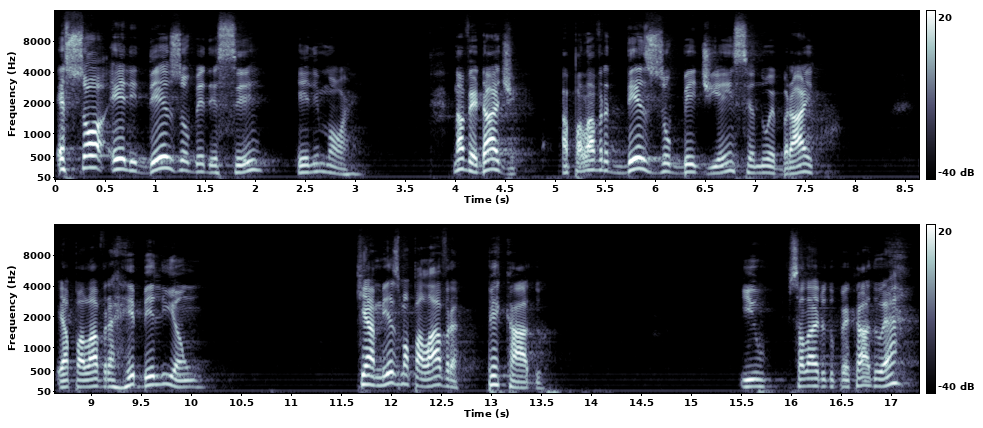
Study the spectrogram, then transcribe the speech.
É só ele desobedecer, ele morre. Na verdade, a palavra desobediência no hebraico é a palavra rebelião, que é a mesma palavra pecado. E o salário do pecado é?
